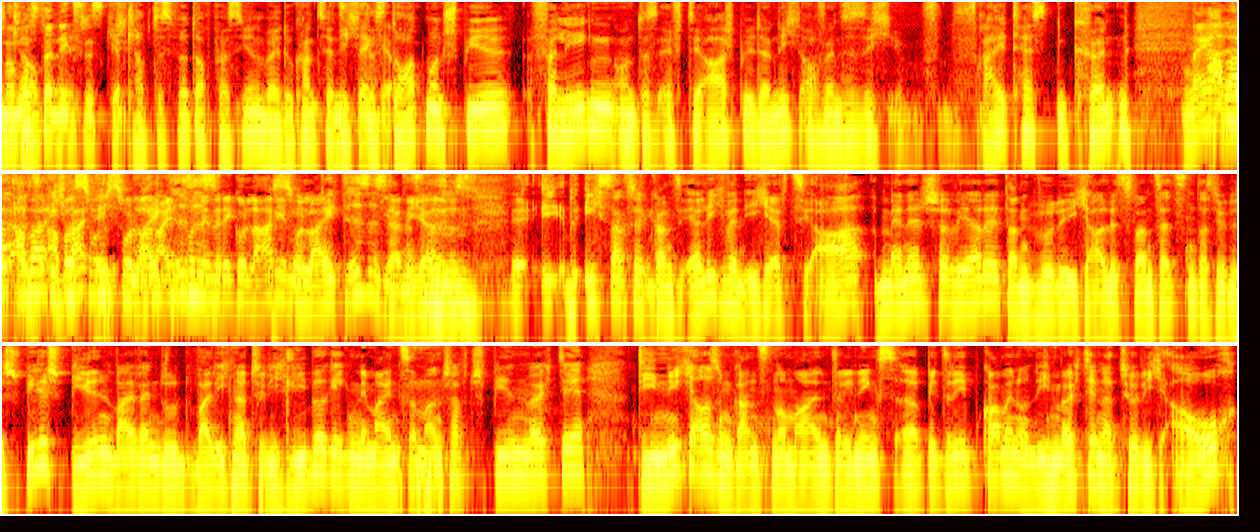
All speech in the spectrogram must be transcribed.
man muss da nichts riskieren. Ich glaube, das wird auch passieren, weil du kannst ja nicht das. Dortmund-Spiel verlegen und das FCA-Spiel dann nicht, auch wenn sie sich freitesten könnten. Naja, aber, aber, ich weiß, so, ich, so, leicht von es, den Regularien so leicht ist es ja nicht. Also es, ich, ich sag's euch ganz ehrlich, wenn ich FCA-Manager wäre, dann würde ich alles dran setzen, dass wir das Spiel spielen, weil wenn du, weil ich natürlich lieber gegen eine Mainzer Mannschaft spielen möchte, die nicht aus einem ganz normalen Trainingsbetrieb kommen. Und ich möchte natürlich auch,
